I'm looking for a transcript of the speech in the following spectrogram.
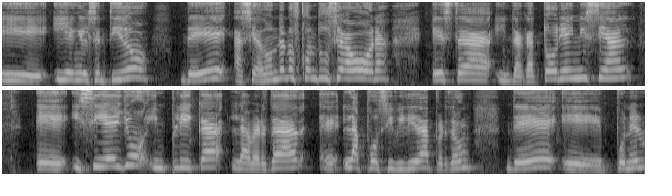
y en el sentido de hacia dónde nos conduce ahora esta indagatoria inicial eh, y si ello implica la verdad, eh, la posibilidad, perdón, de eh, poner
